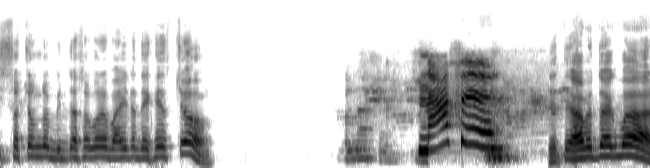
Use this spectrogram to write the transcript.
ঈশ্বরচন্দ্র বিদ্যাসাগরের বাড়িটা দেখে এসছো? না স্যার। যেতে হবে তো একবার।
